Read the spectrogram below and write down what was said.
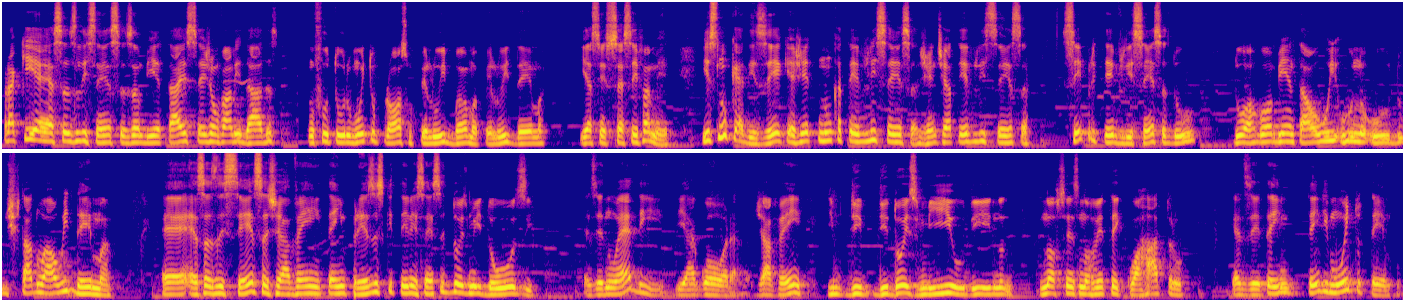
para que essas licenças ambientais sejam validadas no futuro muito próximo pelo IBAMA, pelo IDEMA e assim sucessivamente. Isso não quer dizer que a gente nunca teve licença, a gente já teve licença, sempre teve licença do, do órgão ambiental, o, o- o- do estadual, IDEMA. É, essas licenças já vêm, tem empresas que têm licença de 2012, Quer dizer, não é de, de agora, já vem de, de, de 2000, de no- 1994, quer dizer, tem, tem de muito tempo.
